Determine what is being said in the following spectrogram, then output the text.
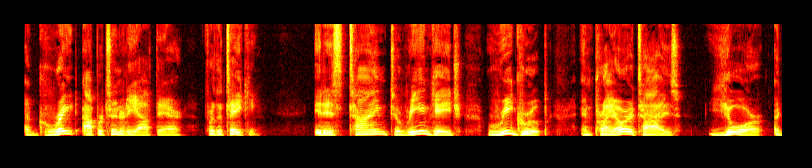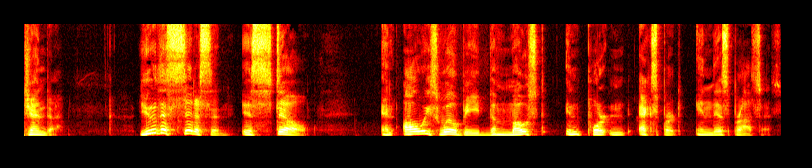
a great opportunity out there for the taking. It is time to re-engage, regroup, and prioritize your agenda. You, the citizen, is still and always will be the most important expert in this process.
